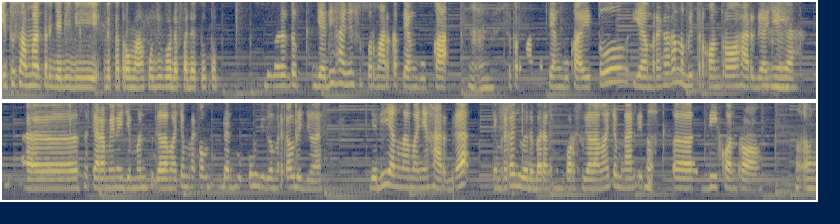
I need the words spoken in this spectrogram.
Itu sama terjadi di dekat rumah aku juga udah pada tutup tutup jadi hanya supermarket yang buka mm-hmm. supermarket yang buka itu ya mereka kan lebih terkontrol harganya mm-hmm. ya uh, secara manajemen segala macam mereka dan hukum juga mereka udah jelas jadi yang namanya harga ya mereka juga ada barang impor segala macam kan itu mm. uh, dikontrol uh-uh.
